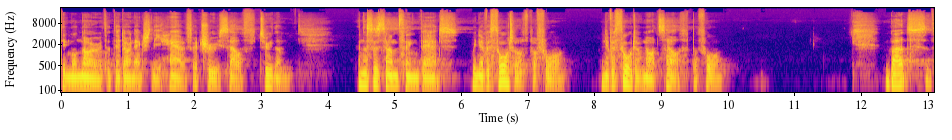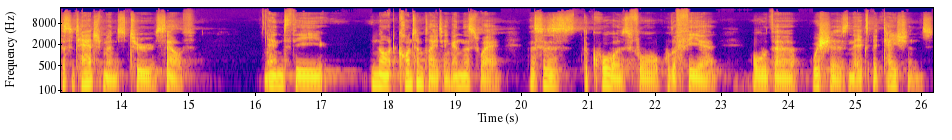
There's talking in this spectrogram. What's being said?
then we'll know that they don't actually have a true self to them. And this is something that we never thought of before, never thought of not self before. But this attachment to self and the not contemplating in this way, this is the cause for all the fear, all the wishes and the expectations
